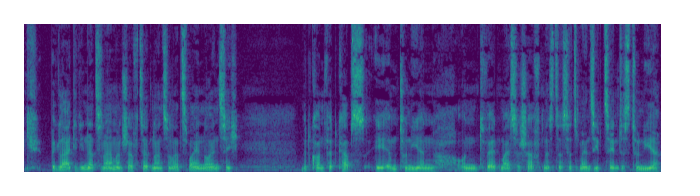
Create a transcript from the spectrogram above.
Ich begleite die Nationalmannschaft seit 1992 mit Confed Cups, EM-Turnieren und Weltmeisterschaften ist das jetzt mein 17. Turnier.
